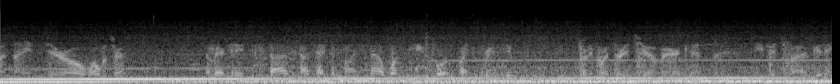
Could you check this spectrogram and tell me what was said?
190, what was that? American 865, contact departure now 124.32. 2432, American 855, good day.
